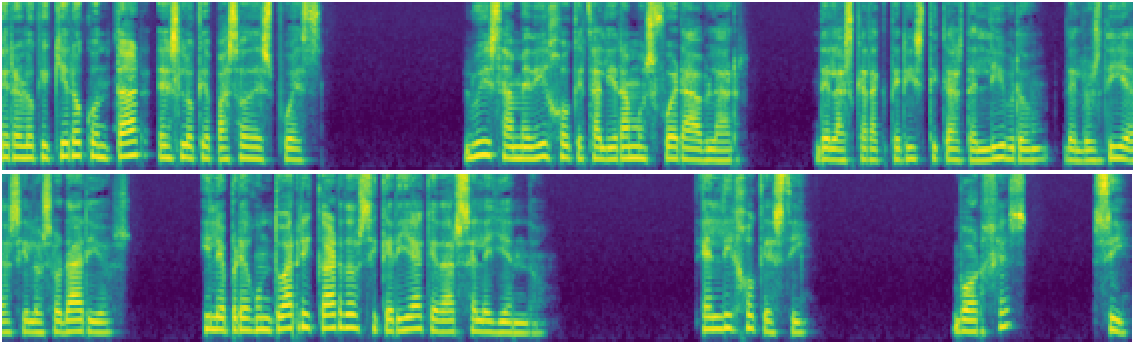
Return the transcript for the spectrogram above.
pero lo que quiero contar es lo que pasó después. Luisa me dijo que saliéramos fuera a hablar, de las características del libro, de los días y los horarios, y le preguntó a Ricardo si quería quedarse leyendo. Él dijo que sí. ¿Borges? Sí.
